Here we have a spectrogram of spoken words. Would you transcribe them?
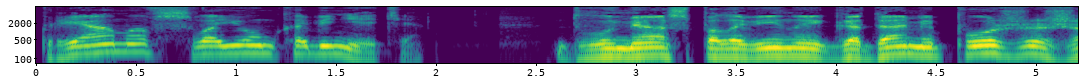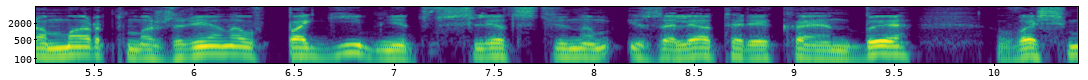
прямо в своем кабинете. Двумя с половиной годами позже Жамарт Мажренов погибнет в следственном изоляторе КНБ 8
